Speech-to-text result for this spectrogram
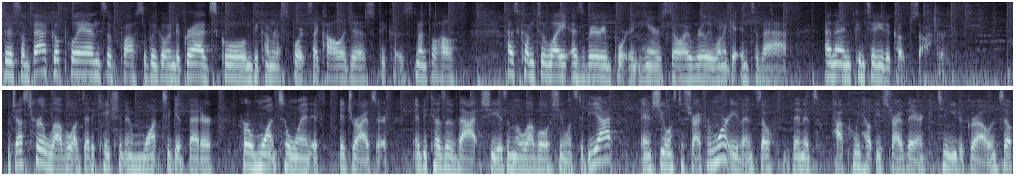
there's some backup plans of possibly going to grad school and becoming a sports psychologist because mental health has come to light as very important here. So I really want to get into that and then continue to coach soccer. Just her level of dedication and want to get better, her want to win, if it drives her. And because of that, she is in the level she wants to be at and she wants to strive for more even. So then it's how can we help you strive there and continue to grow? And so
